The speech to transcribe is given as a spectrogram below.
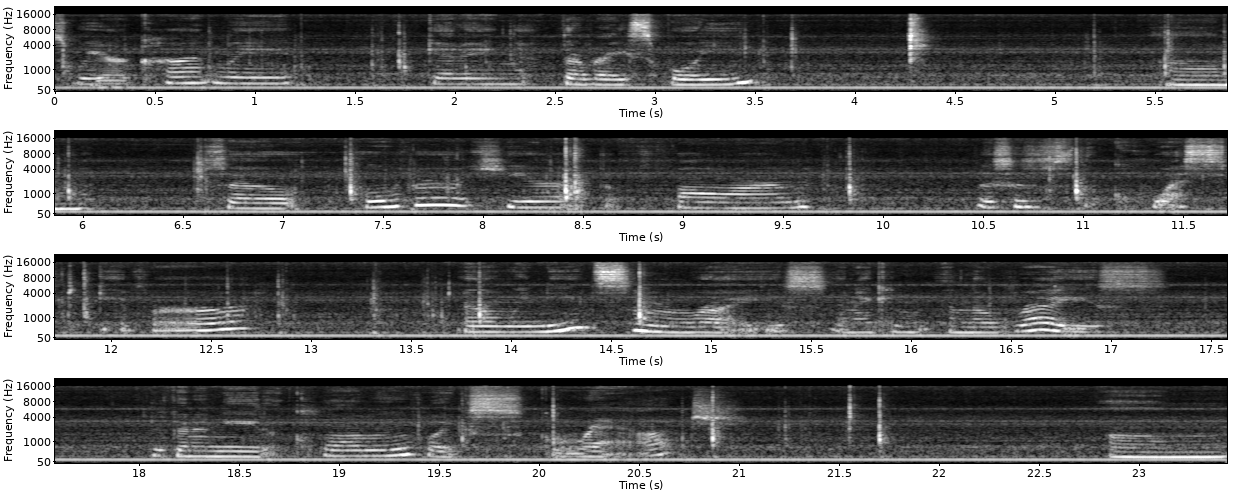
is we are currently getting the rice boy. Um, so over here at the farm, this is the quest giver. And we need some rice, and I can, and the rice, you're gonna need a claw move like scratch, um,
